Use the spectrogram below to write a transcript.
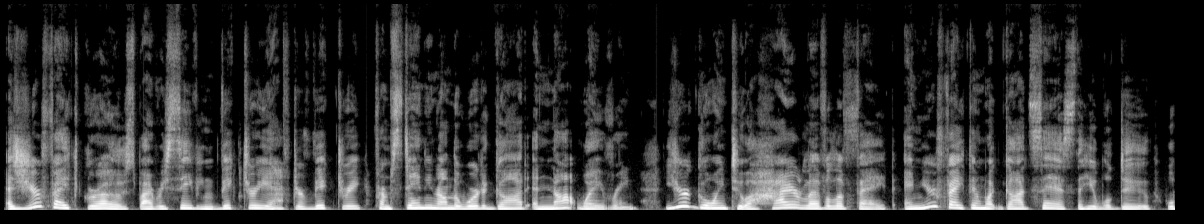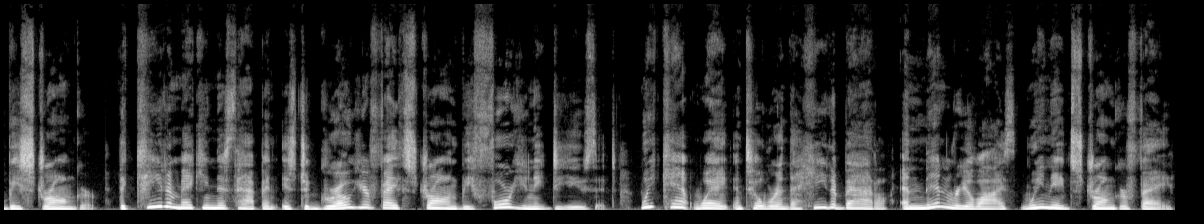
As your faith grows by receiving victory after victory from standing on the Word of God and not wavering, you're going to a higher level of faith, and your faith in what God says that He will do will be stronger. The key to making this happen is to grow your faith strong before you need to use it. We can't wait until we're in the heat of battle and then realize we need stronger faith.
